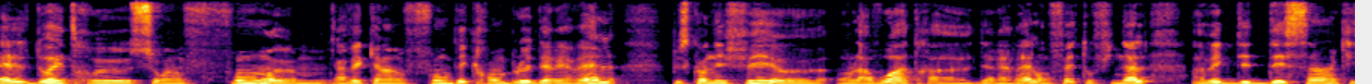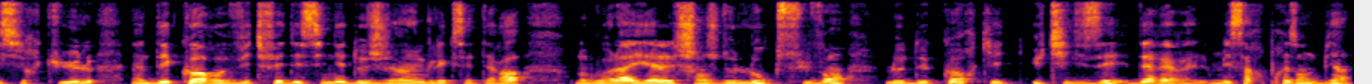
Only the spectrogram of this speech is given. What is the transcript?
Elle doit être euh, sur un fond, euh, avec un fond d'écran bleu derrière elle, puisqu'en effet, euh, on la voit derrière elle, en fait, au final, avec des dessins qui circulent, un décor vite fait dessiné de jungle, etc. Donc voilà, et elle, elle change de look suivant le décor qui est utilisé derrière elle. Mais ça représente bien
